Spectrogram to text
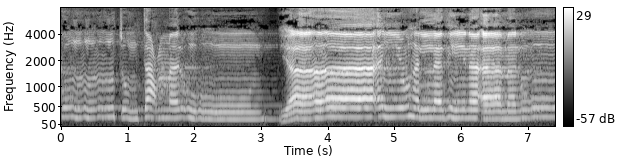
كنتم تعملون. يا أيها الذين آمنوا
